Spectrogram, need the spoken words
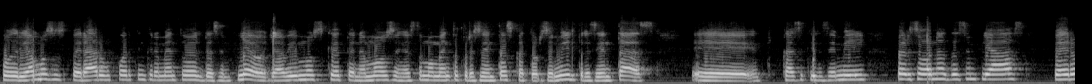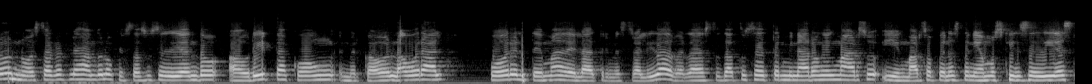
podríamos esperar un fuerte incremento del desempleo. Ya vimos que tenemos en este momento 314 mil, 300, eh, casi 15 mil personas desempleadas pero no está reflejando lo que está sucediendo ahorita con el mercado laboral por el tema de la trimestralidad, ¿verdad? Estos datos se determinaron en marzo y en marzo apenas teníamos 15 días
